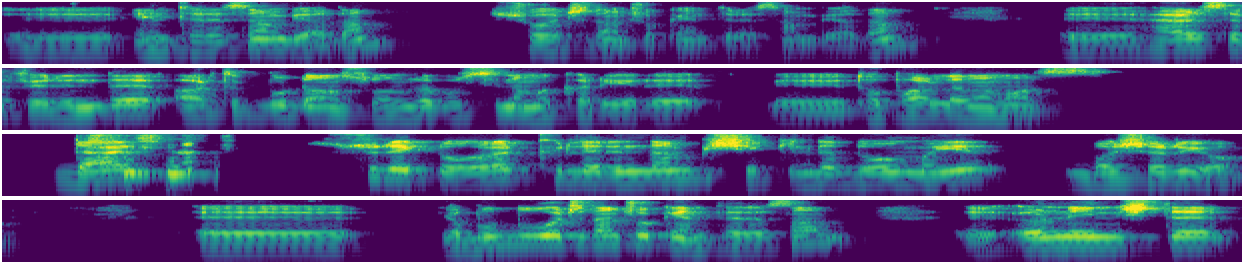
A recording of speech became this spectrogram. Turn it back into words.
e, enteresan bir adam. Şu açıdan çok enteresan bir adam. E, her seferinde artık buradan sonra bu sinema kariyeri e, toparlanamaz derken sürekli olarak küllerinden bir şekilde doğmayı başarıyor. E, ya bu bu açıdan çok enteresan. E, örneğin işte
